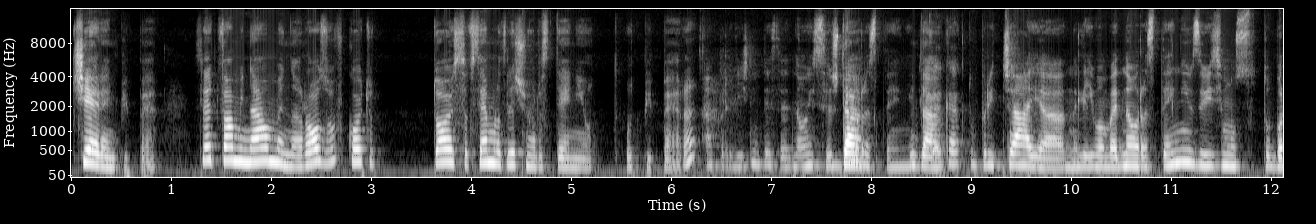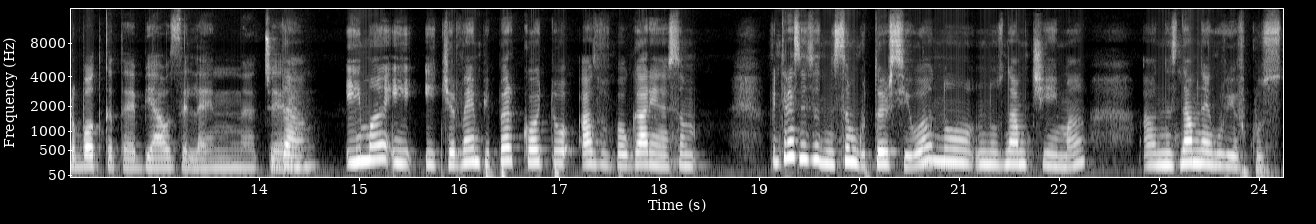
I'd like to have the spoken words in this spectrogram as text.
черен пипер. След това минаваме на розов, който той е съвсем различно растение от от пипера. А предишните са едно и също да, растение. Да. Така, както при чая, нали, имаме едно растение, в зависимост от обработката е бял, зелен, черен. Да. Има и, и червен пипер, който аз в България не съм... В интерес не, не съм го търсила, но, но знам, че има. А, не знам неговия вкус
